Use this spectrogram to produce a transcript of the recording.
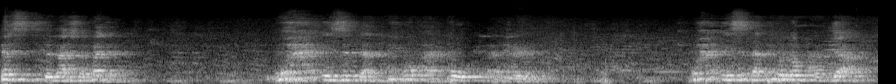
This is the national budget. Why is it that people are poor in Nigeria? Why is it that people don't have jobs?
